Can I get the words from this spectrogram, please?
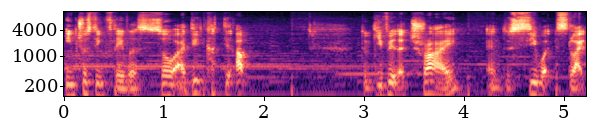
interesting flavors. So I did cut it up to give it a try and to see what it's like.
